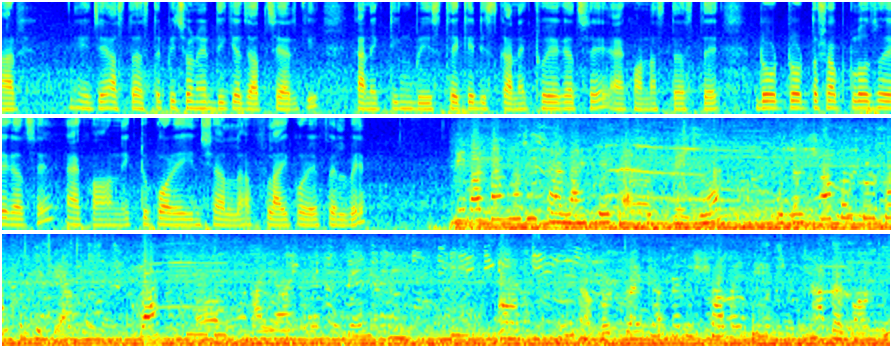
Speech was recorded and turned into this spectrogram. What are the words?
আর এই যে আস্তে আস্তে পিছনের দিকে যাচ্ছে আর কি। কানেক্টিং ব্রিজ থেকে ডিসকানেক্ট হয়ে গেছে। এখন আস্তে আস্তে ডোর টোর তো সব ক্লোজ হয়ে গেছে। এখন একটু পরে ইনশাল্লাহ ফ্লাই করে ফেলবে। বিমান বাংলাদেশ এয়ারলাইন্সের ও সকল পক্ষ থেকে নম্বর ফ্লাইটে আপনাদের সবাইকে ঢাকার পথে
